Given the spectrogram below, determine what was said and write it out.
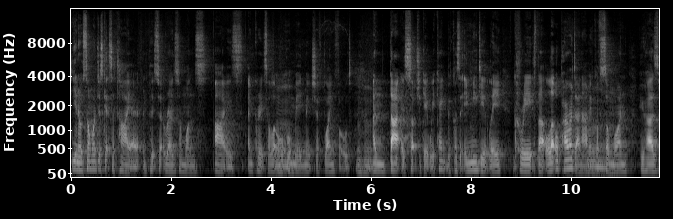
you know, someone just gets a tie out and puts it around someone's eyes and creates a little mm. homemade makeshift blindfold, mm-hmm. and that is such a gateway kink because it immediately creates that little power dynamic of mm. someone who has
